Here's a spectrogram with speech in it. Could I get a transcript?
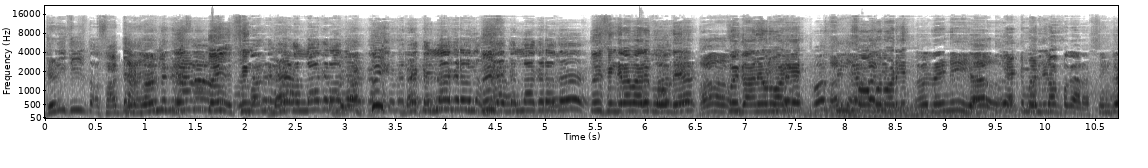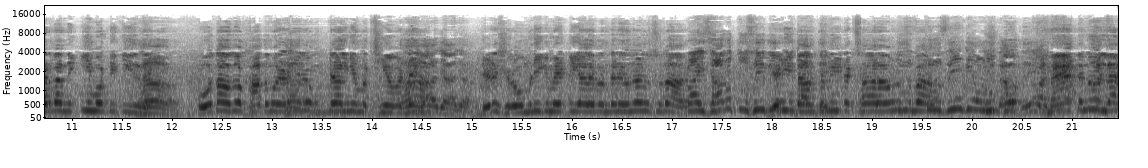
ਜਿਹੜੀ ਚੀਜ਼ ਸਾਡੇ ਹੈ ਬੰਦ ਨਹੀਂ ਕਰਾਣਾ ਕੋਈ ਸਿੰਘ- ਮੈਂ ਕੱਲਾ ਕਰਾ ਦਾਂ। ਮੈਂ ਕੱਲਾ ਕਰਾ ਦਾਂ। ਮੈਂ ਕੱਲਾ ਕਰਾ ਦਾਂ। ਤੁਸੀਂ ਸਿੰਗਰਾਂ ਬਾਰੇ ਬੋਲਦੇ ਆ। ਕੋਈ ਗਾਣੇ ਉਹਨੂੰ ਅੜ ਗਏ ਸੌਂਗ ਉਹਨੂੰ ਉਹ ਨਹੀਂ ਨਹੀਂ ਯਾਰ ਤੂੰ ਇੱਕ ਮਿੰਟ ਚੁੱਪ ਕਰ। ਸਿੰਗਰ ਤਾਂ ਨਿੱਕੀ ਮੋਟੀ ਚੀਜ਼ ਨੇ। ਹਾਂ। ਉਹ ਤਾਂ ਉਦੋਂ ਖਤਮ ਹੋ ਜਾਣੇ ਜਿਹੜੇ ਉੱਤੇ ਵਾਲੀਆਂ ਮੱਛੀਆਂ ਵੱਢੇਗਾ। ਜਿਹੜੇ ਸ਼੍ਰੋਮਣੀ ਕਮੇਟੀ ਵਾਲੇ ਬੰਦੇ ਨੇ ਉਹਨਾਂ ਨੂੰ ਸੁਧਾਰ। ਭਾਈ ਸਾਹਿਬ ਤੁਸੀਂ ਕਿਉਂ ਜਿਹੜੀ ਨਹੀਂ ਦੰਦ ਵੀ ਟਕਸਾਲ ਆ ਉਹਨੂੰ ਸੁਧਾਰ। ਤੁਸੀਂ ਕਿਉਂ ਨਹੀਂ ਕਰਦੇ? ਮੈਂ ਤੈਨੂੰ ਲੈ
